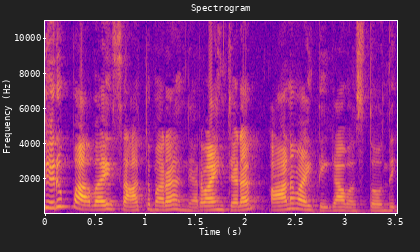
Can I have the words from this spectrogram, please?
తిరుప్పావై సాతుమర నిర్వహించడం ఆనవాయితీగా వస్తోంది.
